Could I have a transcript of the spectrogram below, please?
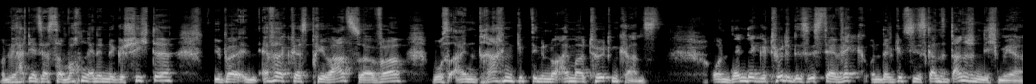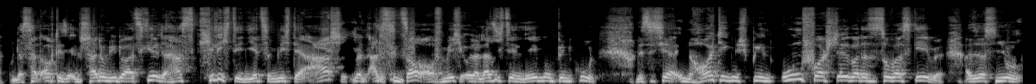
Und wir hatten jetzt erst am Wochenende eine Geschichte über einen EverQuest Privatserver, wo es einen Drachen gibt, den du nur einmal töten kannst. Und wenn der getötet ist, ist der weg und dann gibt's dieses ganze Dungeon nicht mehr. Und das hat auch diese Entscheidung, die du als Gilde hast, kill ich den jetzt und nicht der Arsch und alles sind sauer auf mich oder lasse ich den leben und bin gut. Und es ist ja in heutigen Spielen unvorstellbar, dass es sowas gäbe. Also dass New,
